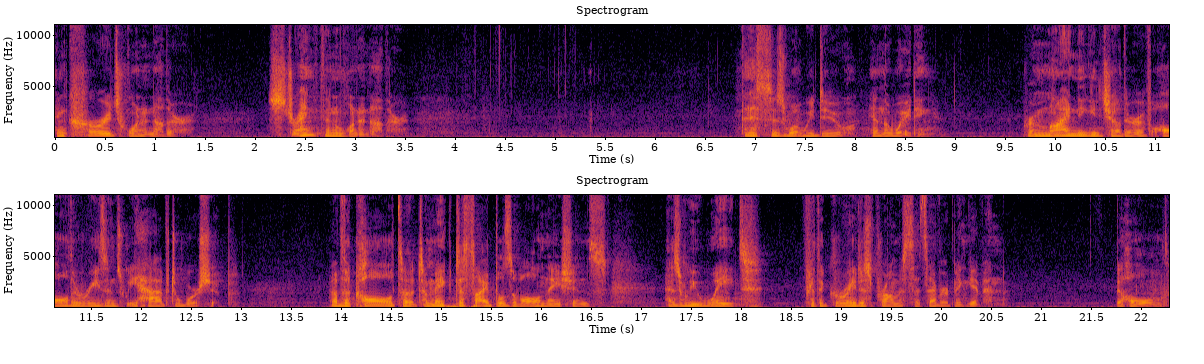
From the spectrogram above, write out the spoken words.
encourage one another, strengthen one another. This is what we do in the waiting, reminding each other of all the reasons we have to worship, of the call to, to make disciples of all nations as we wait for the greatest promise that's ever been given. Behold,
